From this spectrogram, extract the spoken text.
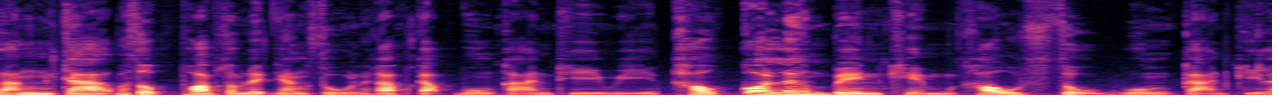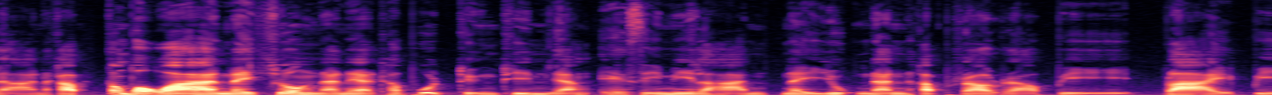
หลังจากประสบความสำเร็จอย่างสูงนะครับกับวงการทีวี เขาก็เริ่มเบนเข็มเข้าสู่วงการกีฬานะครับ ต้องบอกว่าในช่วงนั้นเนี่ยถ้าพูดถึงทีมอย่างเอซีมิลาน ในยุคนั้นนะครับราวๆปีปลายปี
